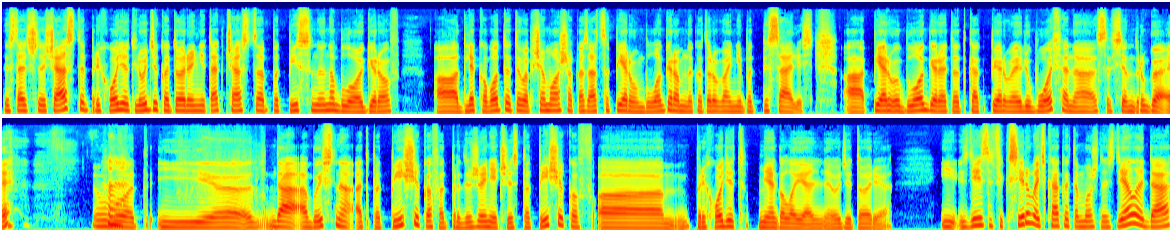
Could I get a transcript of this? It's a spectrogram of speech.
Достаточно часто приходят люди, которые не так часто подписаны на блогеров, а для кого-то ты вообще можешь оказаться первым блогером, на которого они подписались. А первый блогер — это как первая любовь, она совсем другая. Вот, и э, да, обычно от подписчиков, от продвижения через подписчиков м, приходит мега лояльная аудитория. И здесь зафиксировать, как это можно сделать, да,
